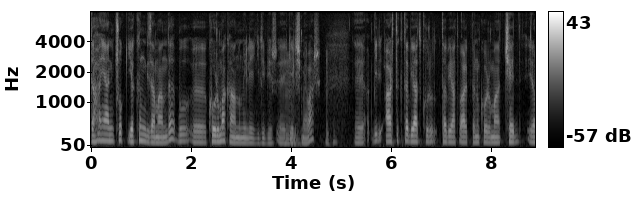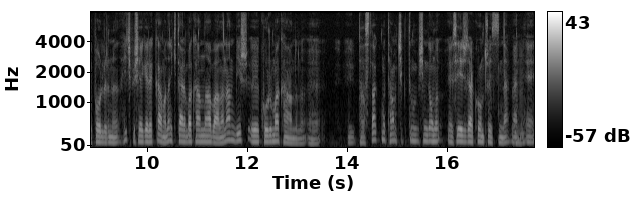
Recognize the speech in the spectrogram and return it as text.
daha yani çok yakın bir zamanda bu e, koruma kanunu ile ilgili bir e, gelişme var. Hı hı. Ee, artık tabiat kuru, tabiat varlıklarını koruma, ÇED raporlarını hiçbir şeye gerek kalmadan iki tane bakanlığa bağlanan bir e, koruma kanunu. E, taslak mı tam çıktı mı şimdi onu e, seyirciler kontrol etsinler. Ben Hı hı. e,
